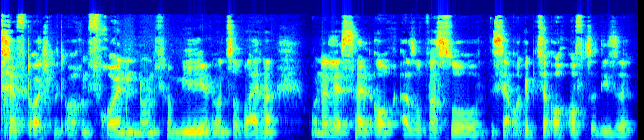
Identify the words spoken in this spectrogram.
trefft euch mit euren Freunden und Familien und so weiter. Und da lässt halt auch, also was so, ist ja auch, gibt's ja auch oft so diese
